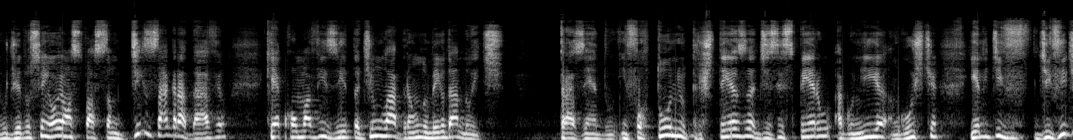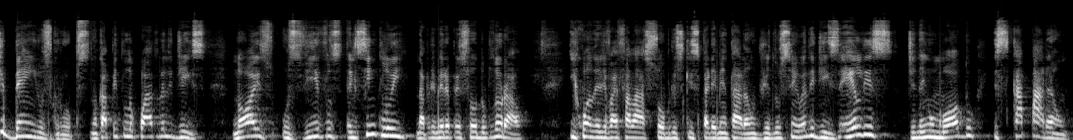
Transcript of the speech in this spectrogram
o dia do Senhor é uma situação desagradável, que é como a visita de um ladrão no meio da noite, trazendo infortúnio, tristeza, desespero, agonia, angústia, e ele div, divide bem os grupos. No capítulo 4 ele diz: Nós, os vivos, ele se inclui na primeira pessoa do plural. E quando ele vai falar sobre os que experimentarão o dia do Senhor, ele diz: Eles de nenhum modo escaparão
